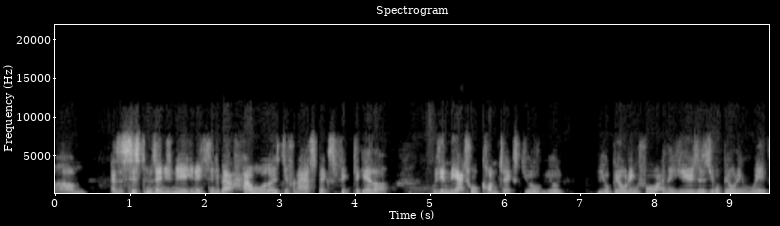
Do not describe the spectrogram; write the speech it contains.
um, as a systems engineer, you need to think about how all those different aspects fit together within the actual context you're you're you're building for and the users you're building with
